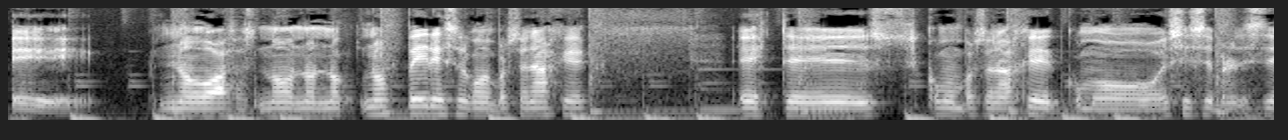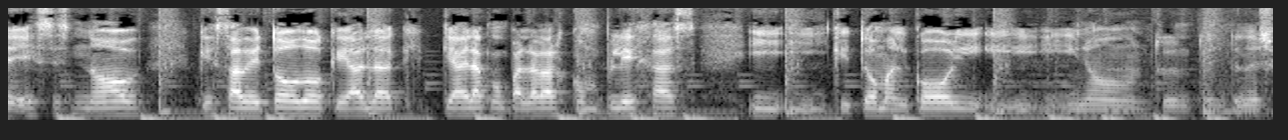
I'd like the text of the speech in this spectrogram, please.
eh, no vas no, no, no, no esperes ser como el personaje este es como un personaje como ese, ese, ese, snob que sabe todo, que habla, que, habla con palabras complejas y, que toma alcohol y, no, ¿entendés?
